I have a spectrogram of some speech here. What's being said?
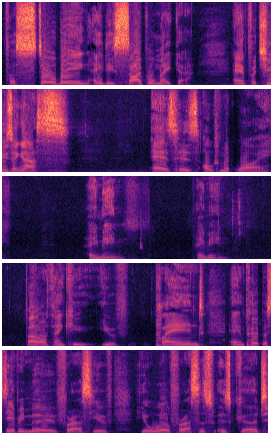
for still being a disciple maker and for choosing us as his ultimate why. Amen. Amen. Father, I thank you. You've planned and purposed every move for us. You've, your will for us is, is good.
